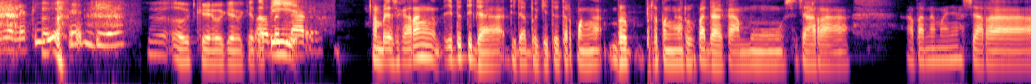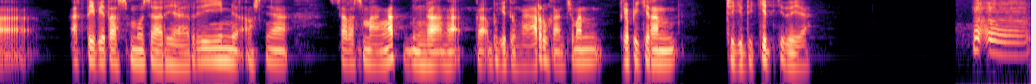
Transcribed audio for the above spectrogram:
iya netizen dia. Oke oke oke. Tapi benar sampai sekarang itu tidak tidak begitu terpenga- ber- berpengaruh pada kamu secara apa namanya secara aktivitasmu sehari-hari maksudnya secara semangat nggak nggak nggak begitu ngaruh kan cuman kepikiran dikit-dikit gitu ya Mm-mm.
